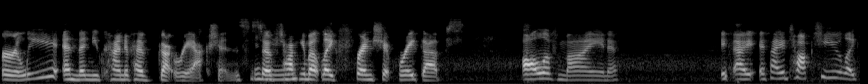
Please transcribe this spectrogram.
early, and then you kind of have gut reactions. Mm-hmm. So if talking about like friendship breakups, all of mine if I if I had talked to you like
